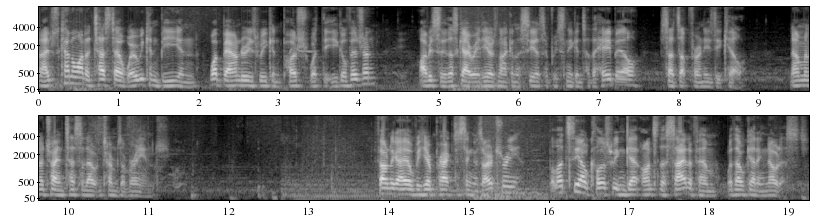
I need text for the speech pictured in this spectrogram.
and I just kind of want to test out where we can be and what boundaries we can push with the Eagle Vision. Obviously, this guy right here is not going to see us if we sneak into the hay bale, sets up for an easy kill. Now I'm going to try and test it out in terms of range. Found a guy over here practicing his archery, but let's see how close we can get onto the side of him without getting noticed.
